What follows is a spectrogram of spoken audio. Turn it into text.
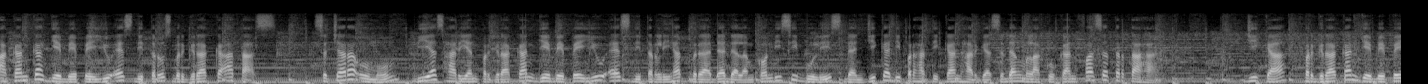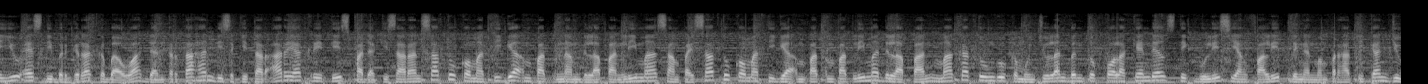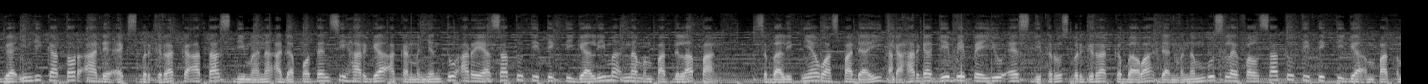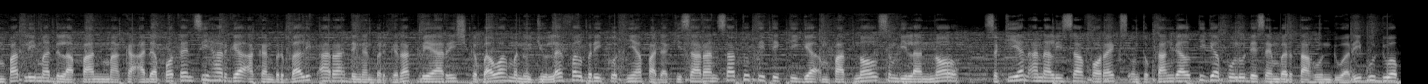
Akankah GBP USD terus bergerak ke atas? Secara umum, bias harian pergerakan GBP USD terlihat berada dalam kondisi bullish dan jika diperhatikan harga sedang melakukan fase tertahan. Jika pergerakan GBP USD bergerak ke bawah dan tertahan di sekitar area kritis pada kisaran 1,34685 sampai 1,34458 maka tunggu kemunculan bentuk pola candlestick bullish yang valid dengan memperhatikan juga indikator ADX bergerak ke atas di mana ada potensi harga akan menyentuh area 1.35648. Sebaliknya waspadai jika harga GBP USD terus bergerak ke bawah dan menembus level 1.34458 maka ada potensi harga akan berbalik arah dengan bergerak bearish ke bawah menuju level berikutnya pada kisaran 1.34090. Sekian analisa forex untuk tanggal 30 Desember tahun 2021.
